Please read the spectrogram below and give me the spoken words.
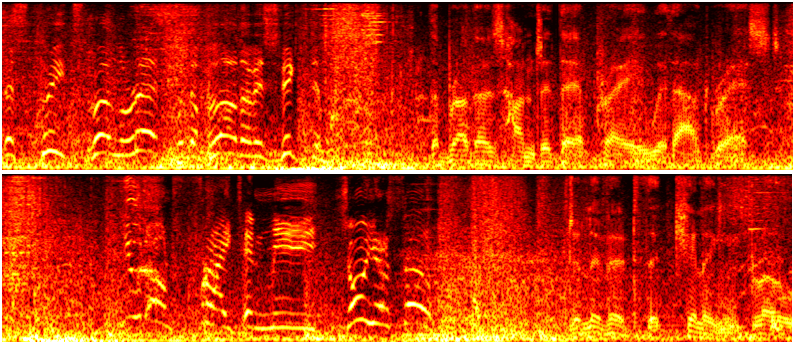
The streets run red with the blood of his victims. The brothers hunted their prey without rest. You don't frighten me! Show yourself! Delivered the killing blow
